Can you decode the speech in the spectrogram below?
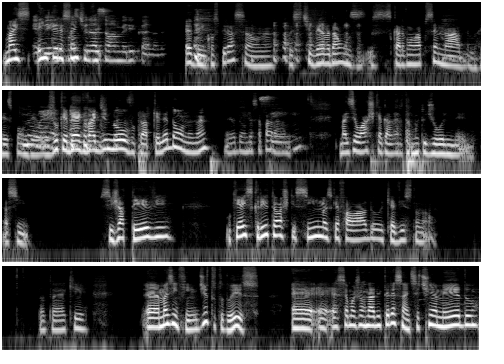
Mas é, é interessante. É conspiração ver... americana, né? É bem conspiração, né? se tiver, vai dar uns. Os caras vão lá pro Senado responder. É. O Zuckerberg vai de novo pra. Porque ele é dono, né? Ele é dono dessa parada. Sim. Mas eu acho que a galera tá muito de olho nele. Assim. Se já teve. O que é escrito, eu acho que sim, mas o que é falado e que é visto, não. Tanto é que. É, mas enfim, dito tudo isso, é, é, essa é uma jornada interessante. Você tinha medo,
